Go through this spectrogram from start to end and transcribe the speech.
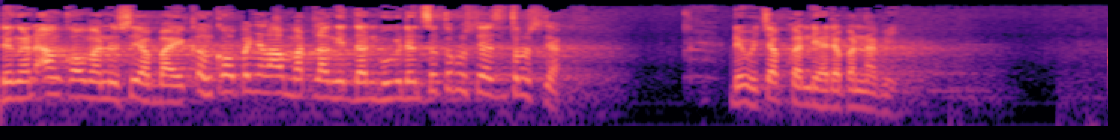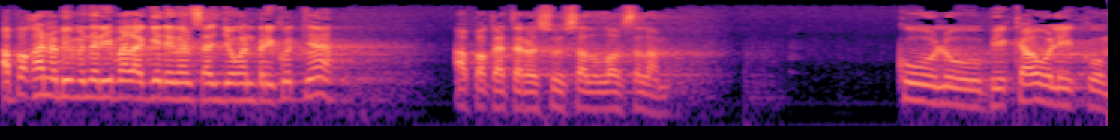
Dengan engkau manusia baik, engkau penyelamat langit dan bumi dan seterusnya seterusnya diucapkan di hadapan Nabi. Apakah Nabi menerima lagi dengan sanjungan berikutnya? Apa kata Rasul sallallahu alaihi wasallam? Qulu biqaulikum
